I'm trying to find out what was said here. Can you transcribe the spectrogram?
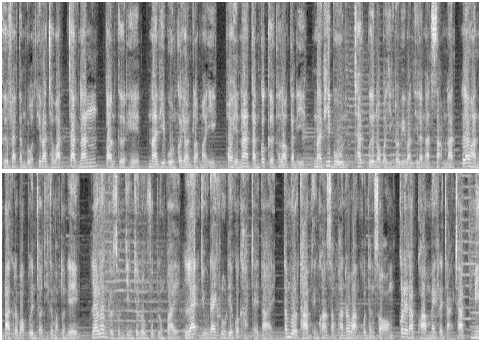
คือแฟลตตำรวจที่ราชวัตรจากนั้นตอนเกิดเหตุ นายพิบูลก็ย้อนกลับมาอีก พอเห็นหน้ากันก็เกิดทะเลาะกันอีก นายพิบูลชักปืนออกมายิงระวิวันทีละนัดสามนัด แล้วหันปากกระบอกปืนจ่อที่ขมับตนเอง แล้วลั่นกระสุนยิงจนล้มฟุบลงไป และอยู่ได้ครู่เดียวก็ขาดใจตายตำรวจถามถึงความสัมพันธ์ระหว่างคนทั้งสอง ก็ได้รับความไม่กระจ่างชัด มี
